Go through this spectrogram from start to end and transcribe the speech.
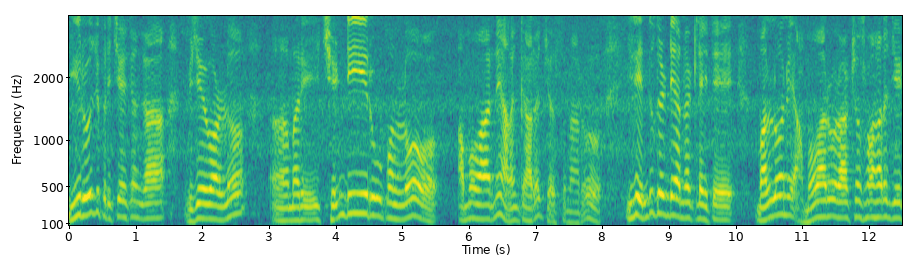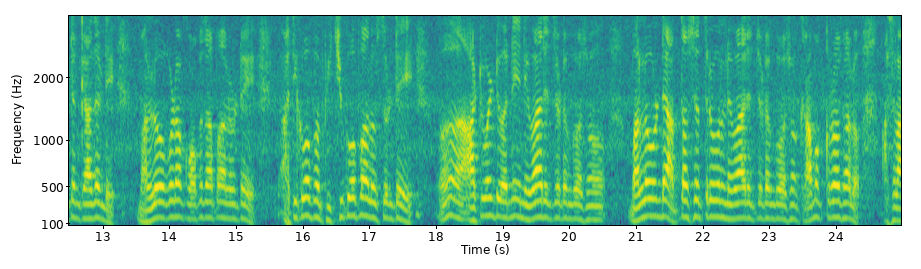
ఈరోజు ప్రత్యేకంగా విజయవాడలో మరి చండీ రూపంలో అమ్మవారిని అలంకారం చేస్తున్నారు. ఇది ఎందుకండి అన్నట్లయితే మనలోని అమ్మవారు రాక్షసంహారం చేయటం కాదండి. మనలో కూడా కోపతాపాలు ఉంటాయి. అతి కోపం పిచ్చి కోపాలు వస్తుంటాయి అటువంటివన్నీ నివారించడం కోసం మనలో ఉండే అంతఃశత్రువులు నివారించడం కోసం కామక్రోధాలు. అసలు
